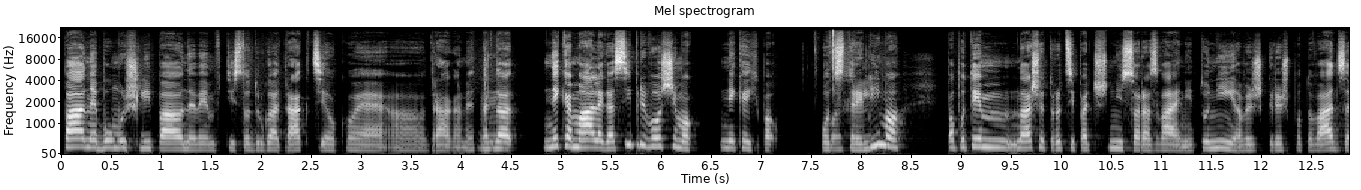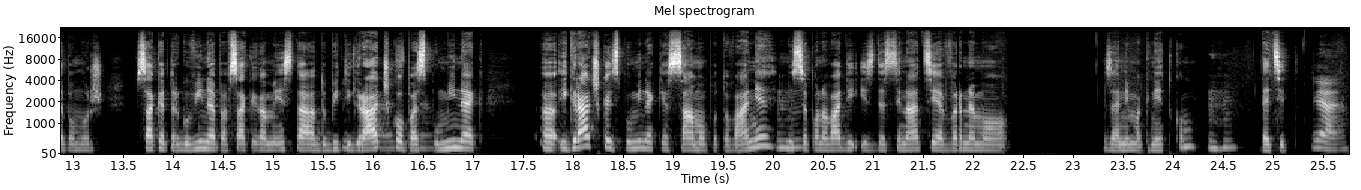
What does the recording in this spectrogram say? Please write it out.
Pa ne bomo šli pa ne vem, v tisto drugo atrakcijo, ko je uh, draga. Ne? Tako Mhm. da nekaj malega si privoščimo, nekaj jih pa odstrelimo, pa potem naši otroci pač niso razvajeni. To ni, a veš, greš potovati, zdaj pa moraš vsake trgovine, pa vsakega mesta dobiti igračko, pa ja. spominek. Uh, igračka in spominek je samo potovanje. -hmm. Mhm. Mi se ponavadi iz destinacije vrnemo z enim magnetkom. Uh -huh. Decid. Ja, ja.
